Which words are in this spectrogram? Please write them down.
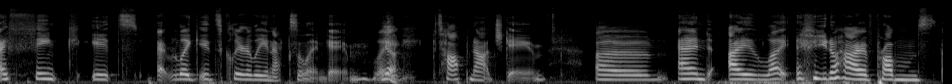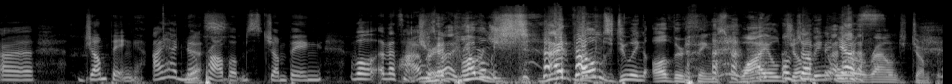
I think it's like it's clearly an excellent game. Like Yeah. top notch game. Um, and I like you know how I have problems. Uh, Jumping, I had no Yes. problems jumping. Well, that's not I You true. was- had problems. were- You had problems doing other things while While jumping, jumping, or yes. around jumping.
